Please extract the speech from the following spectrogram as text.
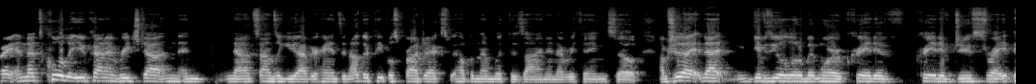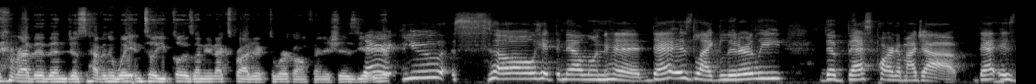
Right, and that's cool that you kind of reached out and, and now it sounds like you have your hands in other people's projects, helping them with design and everything. So I'm sure that that gives you a little bit more creative creative juice, right? Rather than just having to wait until you close on your next project to work on finishes. Derek, you so hit the nail on the head. That is like literally the best part of my job. That is,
